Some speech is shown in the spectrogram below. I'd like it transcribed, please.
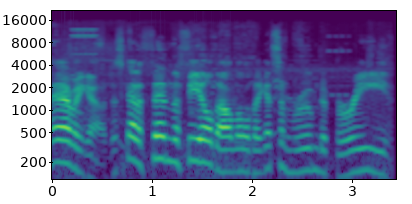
There we go. Just gotta thin the field out a little bit, get some room to breathe.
